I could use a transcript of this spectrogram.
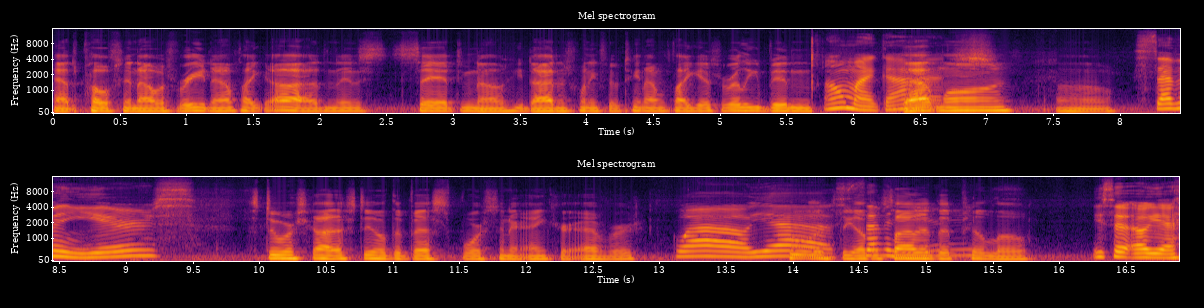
had posted. and I was reading. I was like, ah, and then it said, you know, he died in 2015. I was like, it's really been oh my god, that long. Uh, seven years. Stuart Scott is still the best SportsCenter anchor ever. Wow, yeah. Who is the other side of the pillow? You said, oh yeah,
